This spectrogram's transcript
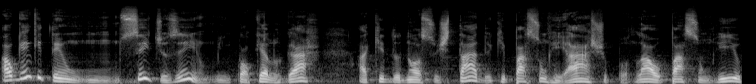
Alguém que tem um, um sítiozinho em qualquer lugar, aqui do nosso estado, que passa um riacho por lá, ou passa um rio,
